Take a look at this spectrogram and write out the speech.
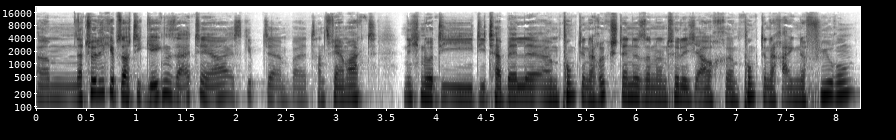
Ähm, natürlich gibt es auch die Gegenseite, ja. Es gibt ja bei Transfermarkt nicht nur die, die Tabelle ähm, Punkte nach Rückstände, sondern natürlich auch ähm, Punkte nach eigener Führung.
